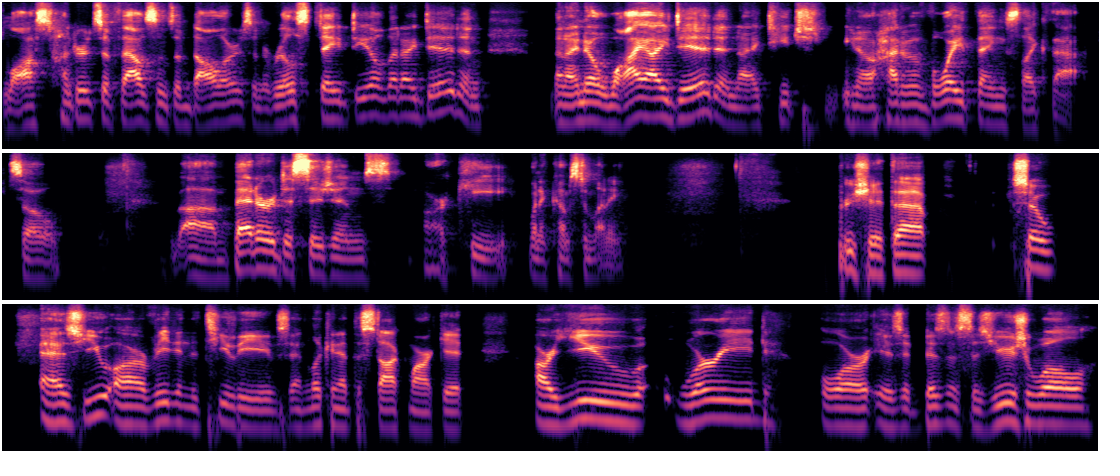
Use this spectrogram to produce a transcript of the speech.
lost hundreds of thousands of dollars in a real estate deal that i did and and i know why i did and i teach you know how to avoid things like that so uh, better decisions are key when it comes to money appreciate that so as you are reading the tea leaves and looking at the stock market, are you worried or is it business as usual?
